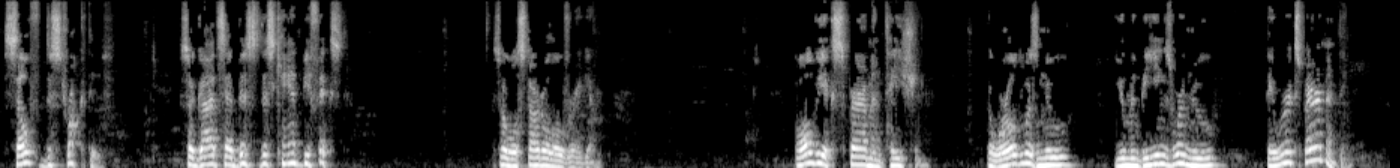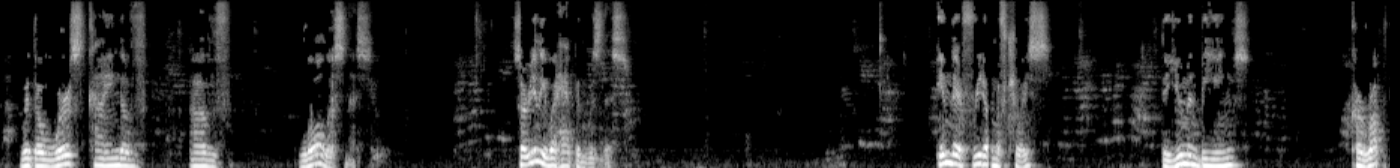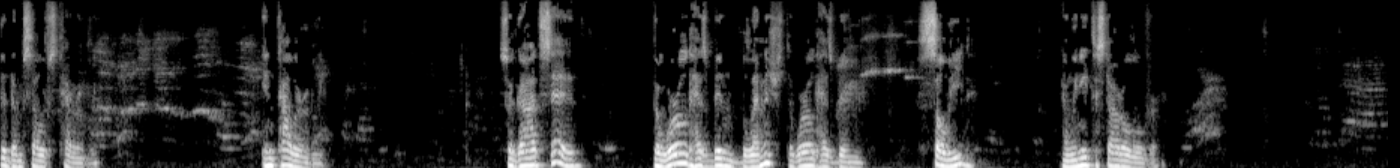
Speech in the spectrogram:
self destructive. So God said, this, this can't be fixed. So we'll start all over again. All the experimentation. The world was new, human beings were new, they were experimenting with the worst kind of, of lawlessness. So, really, what happened was this. In their freedom of choice, the human beings corrupted themselves terribly, intolerably. So God said, the world has been blemished, the world has been sullied, and we need to start all over.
